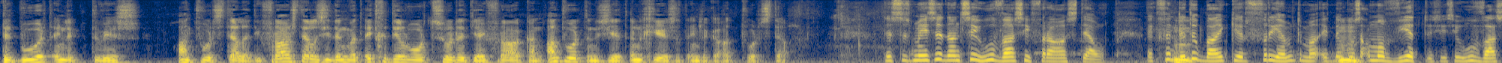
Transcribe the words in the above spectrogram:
Dit behoort eintlik te wees antwoordstelle. Die vraestel is die ding wat uitgedeel word sodat jy vrae kan antwoord en as jy dit ingee is dit eintlik 'n antwoordstel. Dis is mense dan sê hoe was die vraestel? Ek vind dit mm. ook baie keer vreemd, maar ek dink mm. ons almal weet as jy sê hoe was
